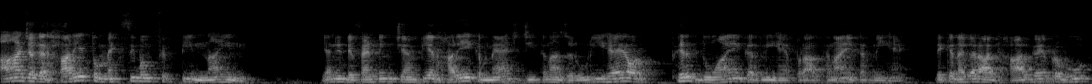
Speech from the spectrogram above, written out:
आज अगर हारे तो मैक्सिमम 59 यानी डिफेंडिंग चैंपियन हर एक मैच जीतना ज़रूरी है और फिर दुआएँ करनी है, प्रार्थनाएँ करनी है। लेकिन अगर आज हार गए प्रभु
